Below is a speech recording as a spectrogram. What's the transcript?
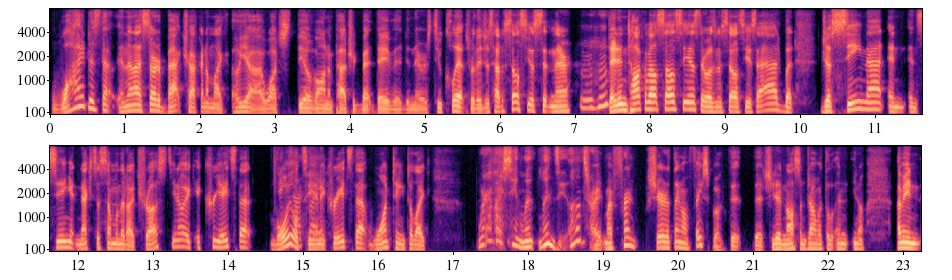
why does that? And then I started backtracking. I'm like, oh yeah, I watched Theo Von and Patrick Bet David, and there was two clips where they just had a Celsius sitting there. Mm-hmm. They didn't talk about Celsius. There wasn't a Celsius ad, but just seeing that and and seeing it next to someone that I trust, you know, it, it creates that loyalty exactly. and it creates that wanting to like where have I seen Lin- Lindsay? Oh, that's right. My friend shared a thing on Facebook that that she did an awesome job with the and you know, I mean,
